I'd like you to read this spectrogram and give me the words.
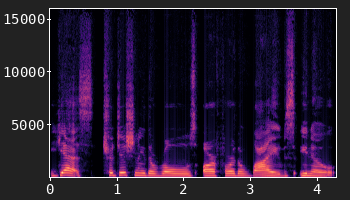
yes, traditionally the roles are for the wives, you know,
